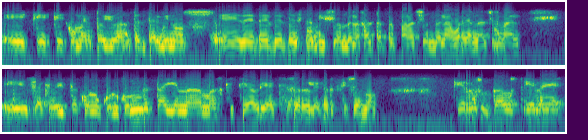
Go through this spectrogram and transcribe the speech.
eh, que, comento yo ante en términos de, de, esta visión de la falta de preparación de la Guardia Nacional, se acredita con, con, un detalle nada más que, que habría que hacer el ejercicio, ¿no? ¿Qué resultados tiene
